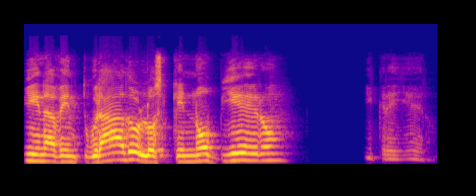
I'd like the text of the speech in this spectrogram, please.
bienaventurados los que no vieron y creyeron.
